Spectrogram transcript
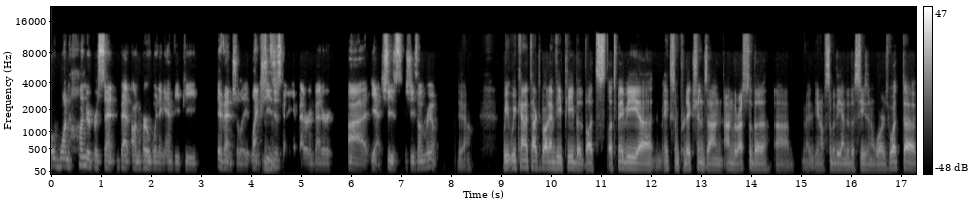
100% bet on her winning MVP eventually. Like she's mm-hmm. just going to get better and better. Uh yeah, she's she's unreal. Yeah. We we kind of talked about MVP, but let's let's maybe uh make some predictions on on the rest of the uh you know some of the end of the season awards. What uh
